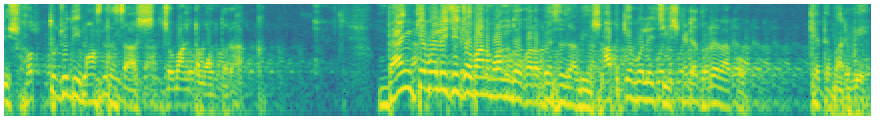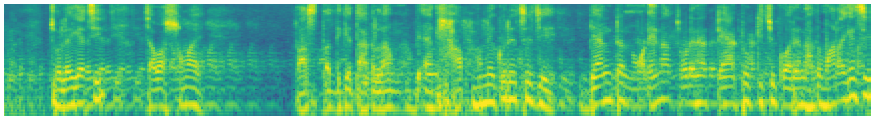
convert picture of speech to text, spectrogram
তুই সত্য যদি বাঁচতে চাস জবানটা বন্ধ রাখ। ব্যাংকে বলেছি, জবান বন্ধ করো, বেঁচে যাবি। সাপকে বলেছি, সেটা ধরে রাখো, খেতে পারবে। চলে গেছি, যাওয়ার সময় রাস্তার দিকে তাকলাম। ব্যাংক সাপ মনে করেছে যে, ব্যাংকটা নড়ে না, চড়ে না, ট্যাঁটো কিছু করে না, তো মারা গেছে।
